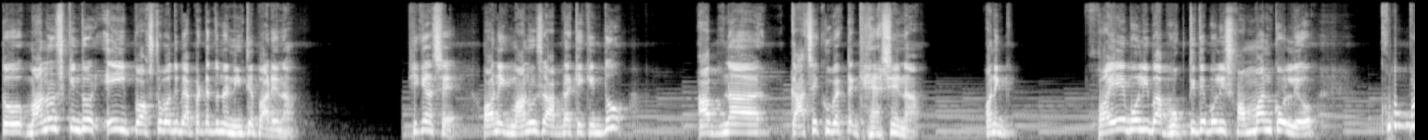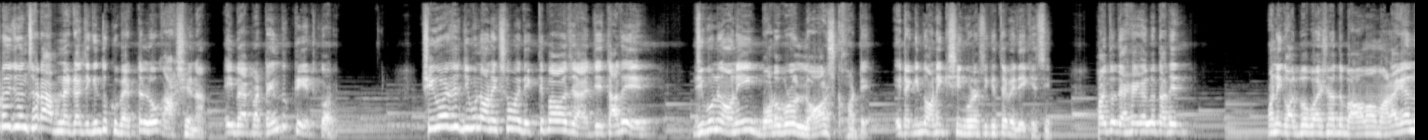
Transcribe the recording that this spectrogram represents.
তো মানুষ কিন্তু এই স্পষ্টবাদী ব্যাপারটা জন্য নিতে পারে না। ঠিক আছে? অনেক মানুষ আপনাকে কিন্তু আপনার কাছে খুব একটা ঘেঁষে না। অনেক ভয়ে বলি বা ভক্তিতে বলি সম্মান করলেও খুব প্রয়োজন ছাড়া আপনার কাছে কিন্তু খুব একটা লোক আসে না। এই ব্যাপারটা কিন্তু ক্রিয়েট করে। সিংহরাশির জীবনে অনেক সময় দেখতে পাওয়া যায় যে তাদের জীবনে অনেক বড় বড় লস ঘটে। এটা কিন্তু অনেক সিংহরাশির ক্ষেত্রে আমি দেখেছি। হয়তো দেখা গেল তাদের অনেক অল্প বয়সে হয়তো বাবা মা মারা গেল,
